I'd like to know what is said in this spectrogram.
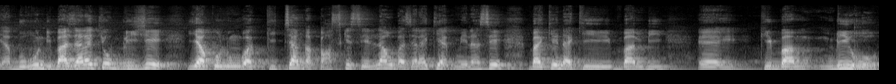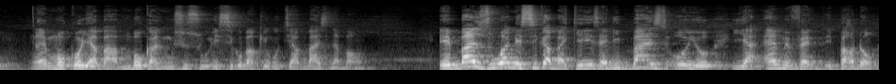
ya burundi bazalaki oblige ya kolungwa kitianga parce que c'est là où bazalaki menacé bake na kibambi eh, kibambiro moko ya bamboka mosusu esika bakoki kotia base na bango e base wana esika bakei ezali base oyo ya m20 pardon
